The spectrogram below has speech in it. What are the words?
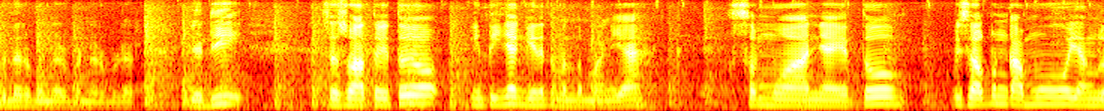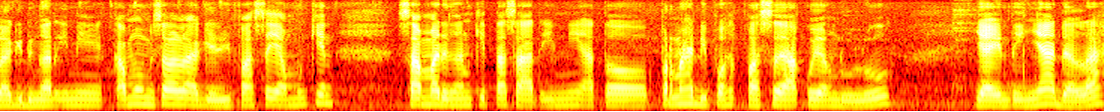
Ya bener bener bener bener. Jadi sesuatu itu intinya gini teman-teman ya. Semuanya itu misal pun kamu yang lagi dengar ini, kamu misalnya lagi di fase yang mungkin sama dengan kita saat ini atau pernah di fase aku yang dulu, ya intinya adalah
